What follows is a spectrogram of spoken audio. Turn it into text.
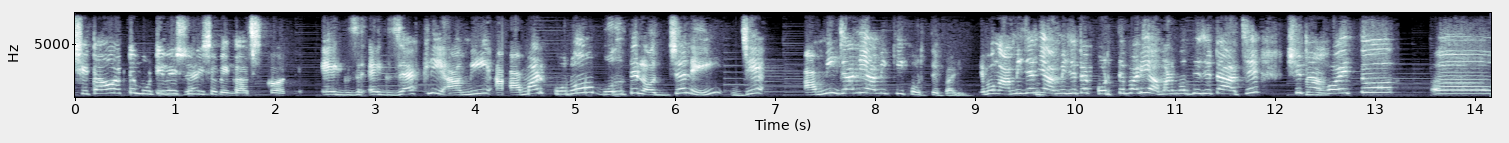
সেটাও একটা মোটিভেশন হিসেবে কাজ করে। এক্স্যাক্টলি আমি আমার কোনো বলতে লজ্জা নেই যে আমি জানি আমি কি করতে পারি। এবং আমি জানি আমি যেটা করতে পারি আমার মধ্যে যেটা আছে সেটা হয়তো আহ,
